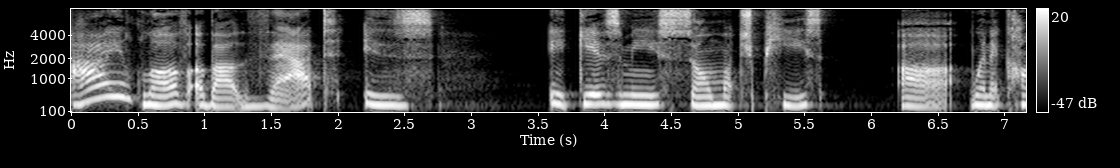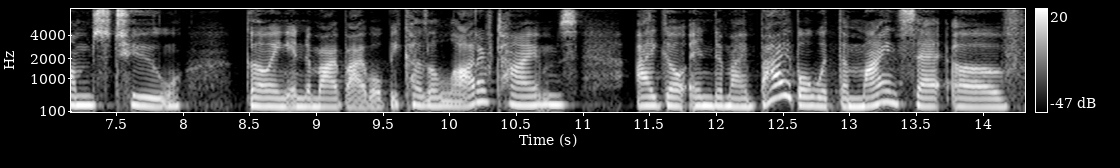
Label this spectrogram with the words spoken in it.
I love about that is it gives me so much peace uh, when it comes to going into my Bible because a lot of times I go into my Bible with the mindset of,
